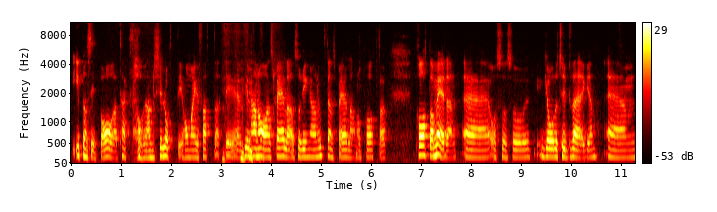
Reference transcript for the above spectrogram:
i princip bara tack vare Ancelotti har man ju fattat. Det, vill han ha en spelare så ringer han upp den spelaren och pratar, pratar med den. Eh, och så, så går det typ vägen. Eh,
